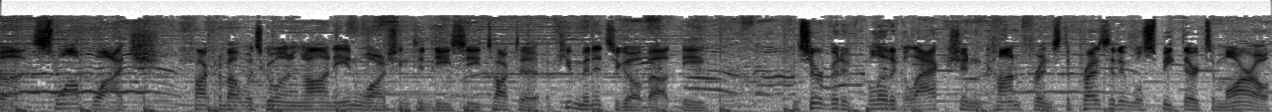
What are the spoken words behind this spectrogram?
The uh, Swamp Watch, talking about what's going on in Washington, D.C. Talked a, a few minutes ago about the Conservative Political Action Conference. The president will speak there tomorrow.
